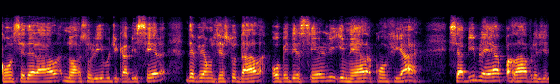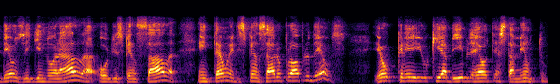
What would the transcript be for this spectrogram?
Considerá-la nosso livro de cabeceira, devemos estudá-la, obedecer-lhe e nela confiar. Se a Bíblia é a palavra de Deus, ignorá-la ou dispensá-la, então é dispensar o próprio Deus. Eu creio que a Bíblia é o testamento,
